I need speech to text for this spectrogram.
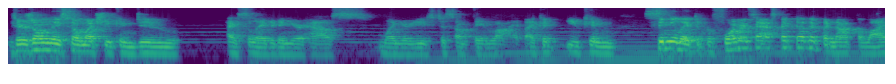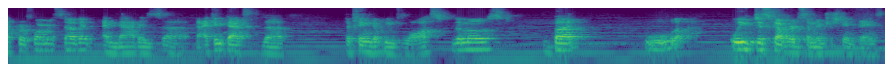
there's only so much you can do isolated in your house when you're used to something live. I could, you can simulate the performance aspect of it, but not the live performance of it. And that is, uh, I think that's the, the thing that we've lost the most. But we've discovered some interesting things.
